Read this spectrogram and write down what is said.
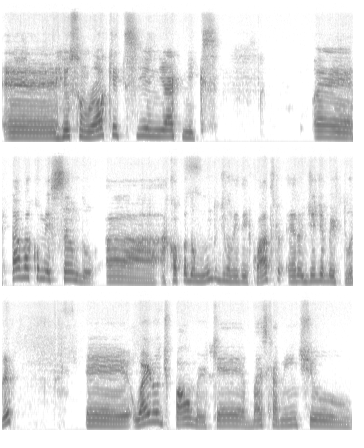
É, Houston Rockets e New York Knicks estava é, começando a, a Copa do Mundo de 94, era o dia de abertura. É, o Arnold Palmer, que é basicamente o,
